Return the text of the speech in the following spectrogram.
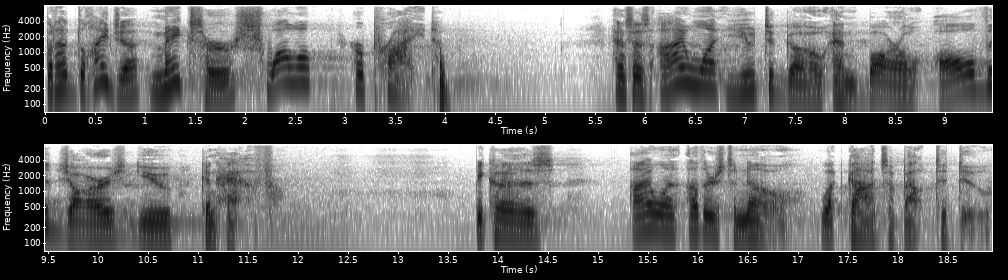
But Elijah makes her swallow her pride and says, I want you to go and borrow all the jars you can have. Because I want others to know what God's about to do.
